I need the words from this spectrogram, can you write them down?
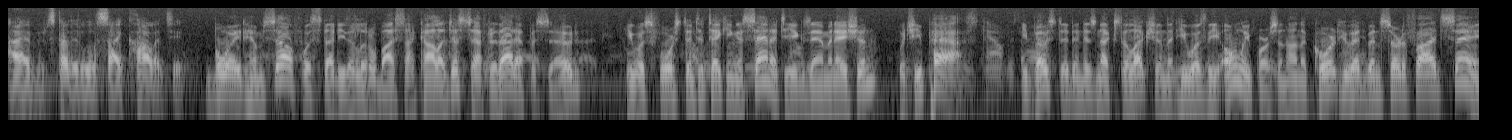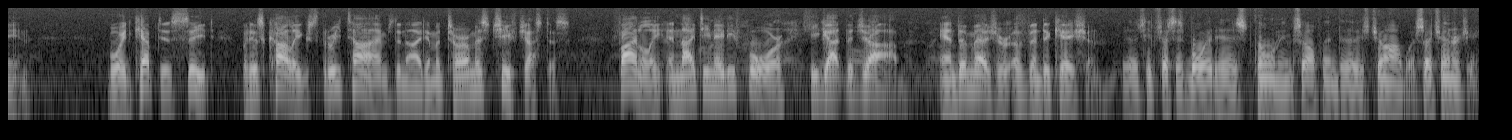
I've studied a little psychology. Boyd himself was studied a little by psychologists after that episode. He was forced into taking a sanity examination, which he passed. He boasted in his next election that he was the only person on the court who had been certified sane. Boyd kept his seat, but his colleagues three times denied him a term as Chief Justice. Finally, in 1984, he got the job and a measure of vindication. Uh, Chief Justice Boyd has thrown himself into his job with such energy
